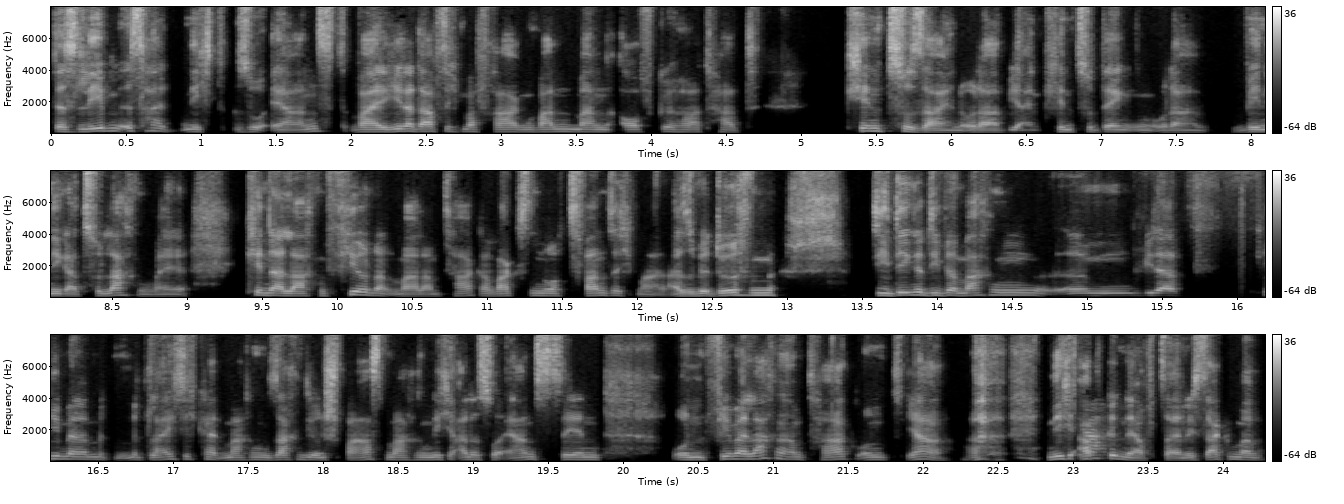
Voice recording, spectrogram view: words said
das Leben ist halt nicht so ernst, weil jeder darf sich mal fragen, wann man aufgehört hat, Kind zu sein oder wie ein Kind zu denken oder weniger zu lachen, weil Kinder lachen 400 Mal am Tag, Erwachsene nur 20 Mal. Also wir dürfen die Dinge, die wir machen, ähm, wieder viel mehr mit, mit Leichtigkeit machen, Sachen, die uns Spaß machen, nicht alles so ernst sehen und viel mehr lachen am Tag und ja, nicht ja. abgenervt sein. Ich sage immer,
